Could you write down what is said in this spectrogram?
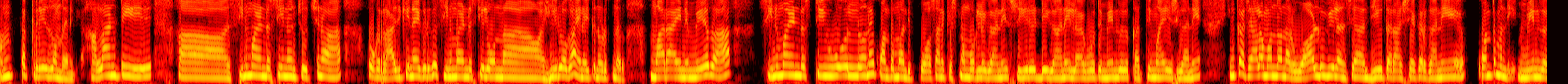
అంత క్రేజ్ ఉంది దానికి అలాంటి సినిమా ఇండస్ట్రీ నుంచి వచ్చిన ఒక రాజకీయ నాయకుడిగా సినిమా ఇండస్ట్రీలో ఉన్న హీరోగా ఆయన అయితే నడుతున్నారు మరి ఆయన మీద సినిమా ఇండస్ట్రీ వాళ్ళలోనే కొంతమంది పోసాని కృష్ణమురళి కానీ శ్రీరెడ్డి కానీ లేకపోతే మెయిన్గా కత్తి మహేష్ కానీ ఇంకా చాలామంది ఉన్నారు. వాళ్ళు వీళ్ళ జీవిత రాజశేఖర్ కానీ కొంతమంది మెయిన్గా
